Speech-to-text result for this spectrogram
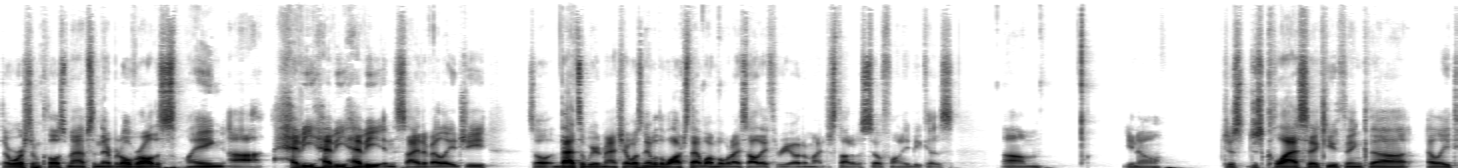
There were some close maps in there, but overall, the slaying uh, heavy, heavy, heavy inside of LAG. So that's a weird match. I wasn't able to watch that one, but when I saw they 3 0'd them, I just thought it was so funny because, um, you know, just just classic. You think that LAT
